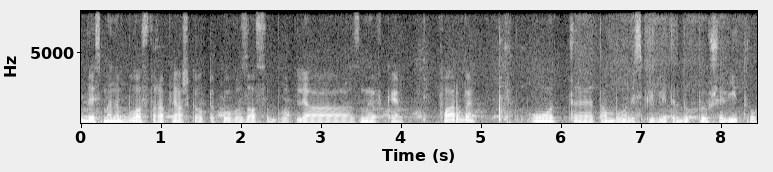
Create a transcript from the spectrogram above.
десь в мене була стара пляшка от такого засобу для змивки фарби. От е, там було десь пів літри, допивши літру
